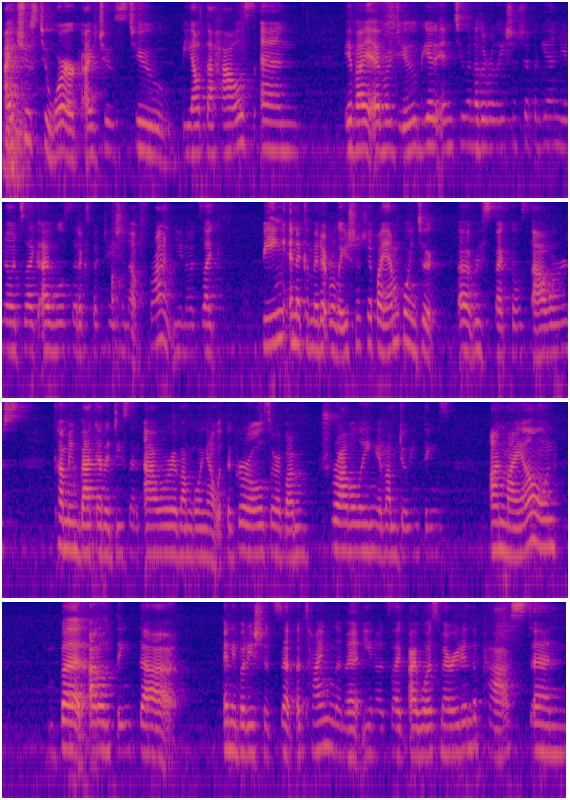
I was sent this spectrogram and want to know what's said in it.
I choose to work. I choose to be out the house and if I ever do get into another relationship again, you know, it's like I will set expectation up front. You know, it's like being in a committed relationship, I am going to uh, respect those hours, coming back at a decent hour if I'm going out with the girls or if I'm traveling, if I'm doing things on my own. But I don't think that anybody should set a time limit. You know, it's like I was married in the past and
